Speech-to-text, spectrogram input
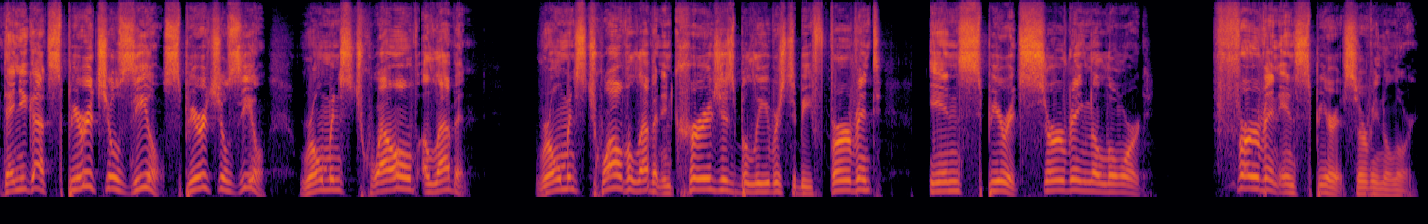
Then you got spiritual zeal. Spiritual zeal. Romans 12 11. Romans 12 11 encourages believers to be fervent in spirit, serving the Lord. Fervent in spirit, serving the Lord.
